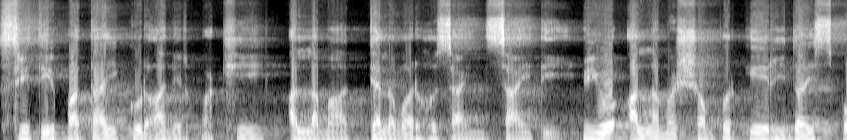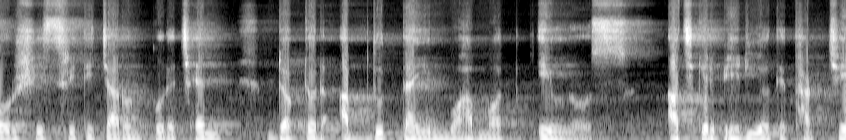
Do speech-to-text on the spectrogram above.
স্মৃতির পাতায় কোরআনের পাখি আল্লামা তেলাওয়ার হোসাইন সাইদি প্রিয় আল্লামার সম্পর্কে হৃদয় স্পর্শী স্মৃতিচারণ করেছেন ডক্টর আব্দুল তাইম মোহাম্মদ ইউনুস। আজকের ভিডিওতে থাকছে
